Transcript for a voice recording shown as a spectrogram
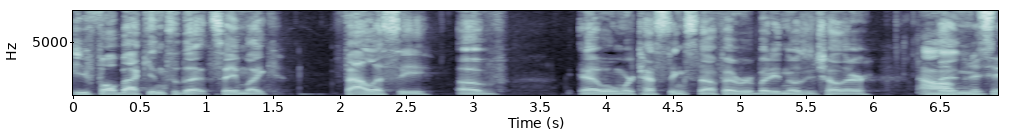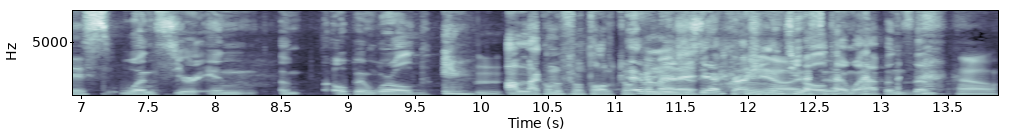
you fall back into that same like fallacy of yeah, when we're testing stuff, everybody knows each other. Ja, Then precis. Once you're in an open world, Alla kommer frontalkrocka med everybody's just dig. yeah crashing into you all the time. What happens then? Ja.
